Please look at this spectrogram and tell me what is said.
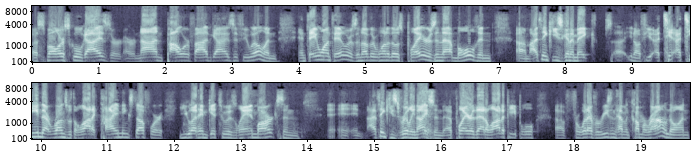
uh, smaller school guys or, or non-power five guys, if you will, and and Taywan Taylor is another one of those players in that mold, and um, I think he's going to make uh, you know if you a, t- a team that runs with a lot of timing stuff where you let him get to his landmarks and and, I think he's really nice and a player that a lot of people, uh, for whatever reason, haven't come around on.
